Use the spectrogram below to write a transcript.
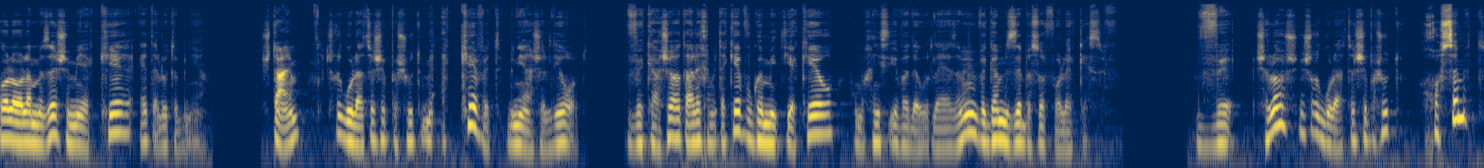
כל העולם הזה שמייקר את עלות הבנייה. שתיים, יש רגולציה שפשוט מעכבת בנייה של דירות. וכאשר התהליך מתעכב הוא גם מתייקר, הוא מכניס אי ודאות ליזמים, וגם זה בסוף עולה כסף. ושלוש, יש רגולציה שפשוט חוסמת.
